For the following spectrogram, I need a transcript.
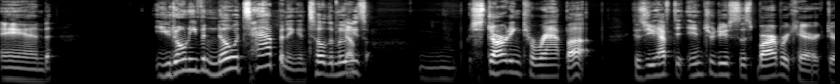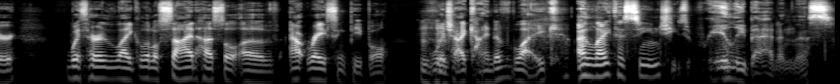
and you don't even know what's happening until the movie's starting to wrap up because you have to introduce this Barbara character with her like little side hustle of out racing people, Mm-hmm. which I kind of like. I like the scene. She's really bad in this.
